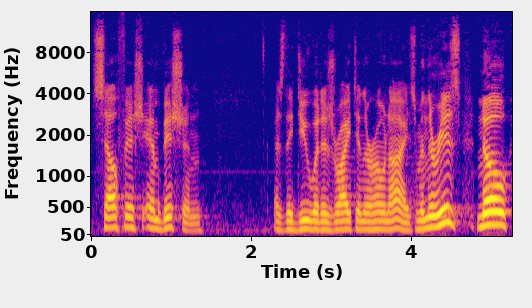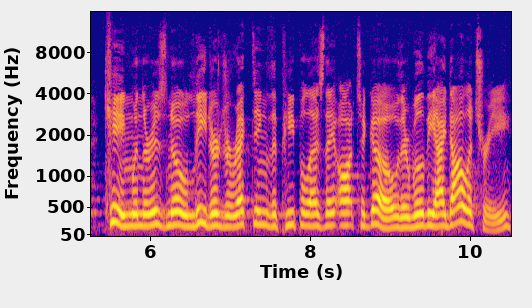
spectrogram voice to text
selfish ambition as they do what is right in their own eyes. When there is no king, when there is no leader directing the people as they ought to go, there will be idolatry.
